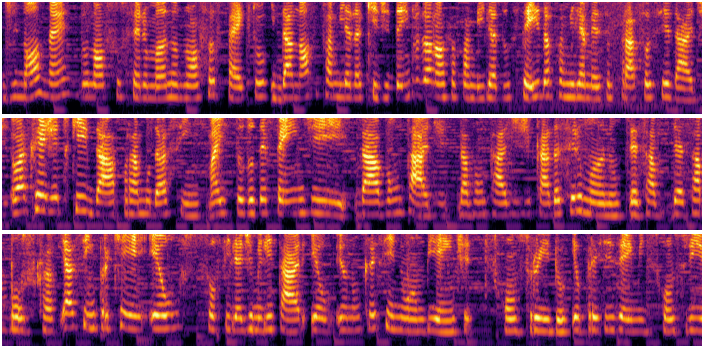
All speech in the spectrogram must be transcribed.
de nós, né, do nosso ser humano, nosso aspecto e da nossa família daqui, de dentro da nossa família, do seio da família mesmo, pra sociedade. Eu acredito que dá para mudar sim, mas tudo depende da vontade, da vontade de cada ser humano, dessa, dessa busca. E assim, porque eu sou filha de militar, eu, eu não cresci num ambiente desconstruído, eu precisei me desconstruir,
